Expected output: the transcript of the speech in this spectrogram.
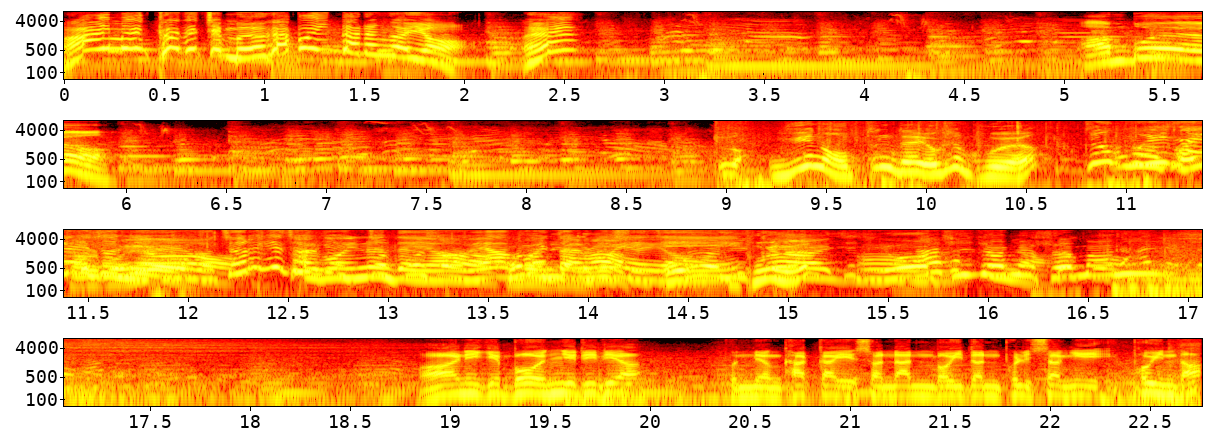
아이 뭐 도대체 뭐가 보인다는 거요? 에? 안 보여요. 위에는 없던데 여기서 보여요? 저 보이잖아요. 저요. 저렇게 잘 보이는데요. 왜 안 보인다고 그러시지? 보이네? 요 지점에서만 아니 이게 뭔 일이랴? 분명 가까이서 난 보이던 불상이 보인다?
